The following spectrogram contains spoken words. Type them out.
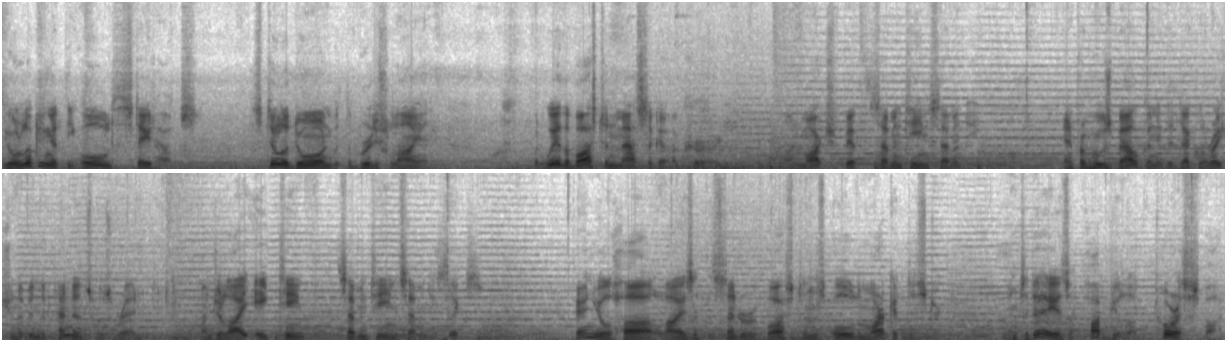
You're looking at the old State House, still adorned with the British lion. But where the Boston Massacre occurred on March 5, 1770, and from whose balcony the Declaration of Independence was read on July 18, 1776. Faneuil Hall lies at the center of Boston's old market district, and today is a popular tourist spot.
